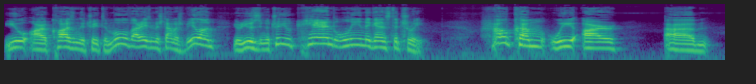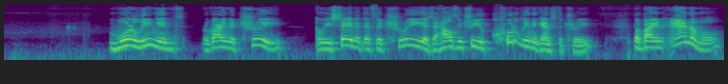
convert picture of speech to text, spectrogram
you are causing the tree to move. You're using a tree. You can't lean against the tree. How come we are um, more lenient regarding a tree, and we say that if the tree is a healthy tree, you could lean against the tree, but by an animal,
